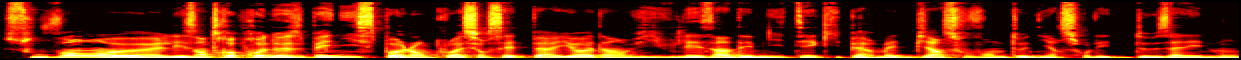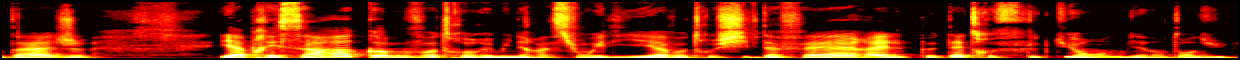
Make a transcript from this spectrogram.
Souvent, euh, les entrepreneuses bénissent Pôle Emploi sur cette période, hein, vivent les indemnités qui permettent bien souvent de tenir sur les deux années de montage. Et après ça, comme votre rémunération est liée à votre chiffre d'affaires, elle peut être fluctuante, bien entendu.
